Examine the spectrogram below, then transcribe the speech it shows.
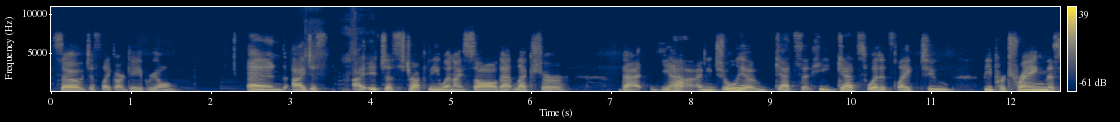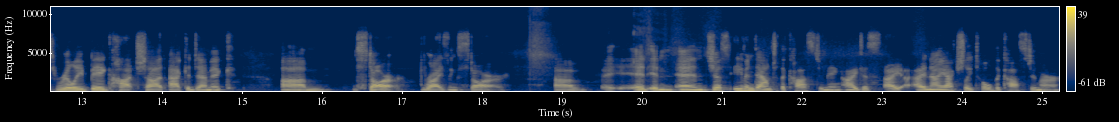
So just like our gabriel. And i just I, it just struck me when i saw that lecture that yeah i mean giulio gets it. He gets what it's like to be portraying this really big hotshot academic um, star rising star. Um, and, and and just even down to the costuming i just i and i actually told the costumer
